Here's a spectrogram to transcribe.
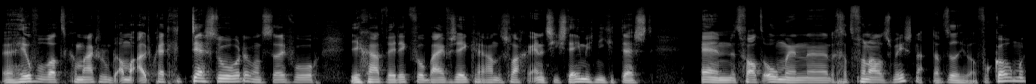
heel veel wat gemaakt wordt, moet allemaal uitgebreid getest worden. Want stel je voor, je gaat, weet ik veel, bij een verzekeraar aan de slag en het systeem is niet getest. En het valt om en er gaat van alles mis. Nou, dat wil je wel voorkomen.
